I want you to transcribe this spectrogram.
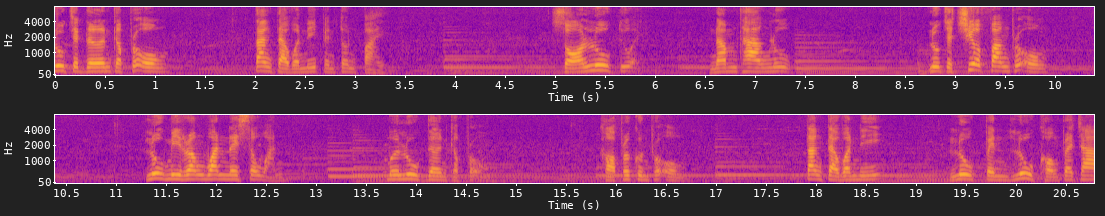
ลูกจะเดินกับพระองค์ ตั้งแต่วันนี้เป็นต้นไป สอนลูกด้วยนำทางลูก ลูกจะเชื่อฟังพระองค์ ลูกมีรางวัลในสวรรค์ เมื่อลูกเดินกับพระองค์ ขอบพระคุณพระองค์ ตั้งแต่วันนี้ลูกเป็นลูกของพระเจ้า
